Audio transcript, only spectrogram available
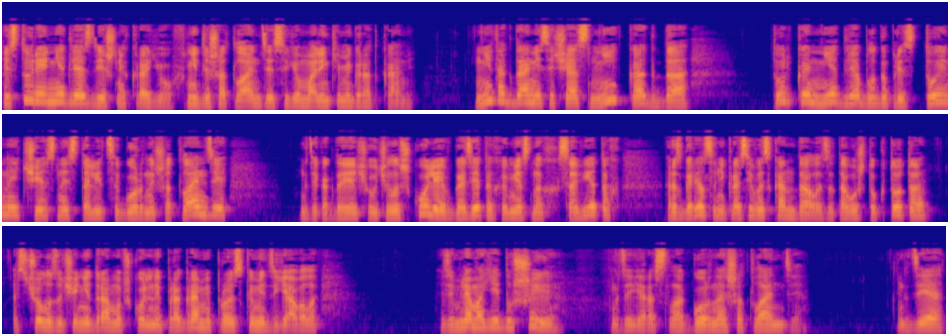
История не для здешних краев, не для Шотландии с ее маленькими городками. Ни тогда, ни сейчас, никогда. Только не для благопристойной, честной столицы горной Шотландии, где, когда я еще училась в школе, в газетах и местных советах разгорелся некрасивый скандал из-за того, что кто-то счел изучение драмы в школьной программе происками дьявола. Земля моей души, где я росла, горная Шотландия, где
